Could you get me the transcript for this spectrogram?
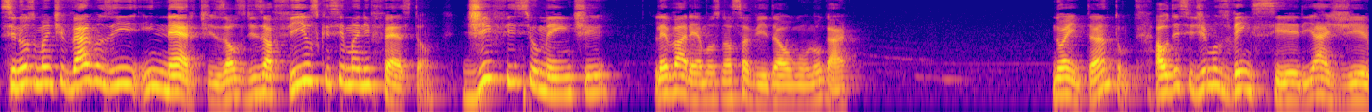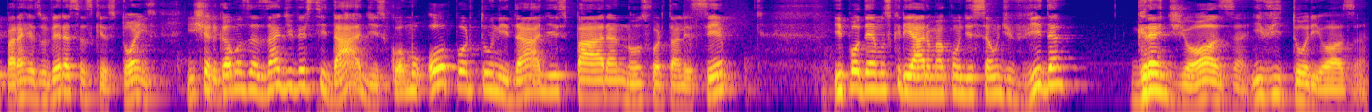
Se nos mantivermos inertes aos desafios que se manifestam, dificilmente levaremos nossa vida a algum lugar. No entanto, ao decidirmos vencer e agir para resolver essas questões, enxergamos as adversidades como oportunidades para nos fortalecer e podemos criar uma condição de vida grandiosa e vitoriosa.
